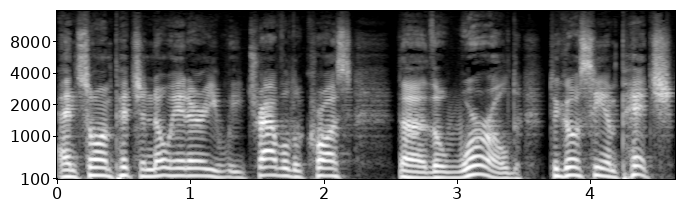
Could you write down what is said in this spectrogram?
and saw him pitch a no hitter. He, he traveled across the, the world to go see him pitch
